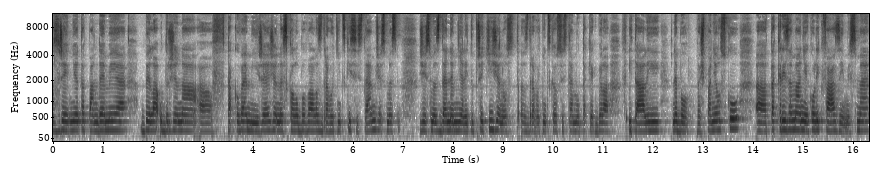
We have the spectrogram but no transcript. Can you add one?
Zřejmě ta pandemie byla udržena v takové míře, že neskaloboval zdravotnický systém, že jsme, že jsme zde neměli tu přetíženost zdravotnického systému tak, jak byla v Itálii nebo ve Španělsku. Ta krize má několik fází. My jsme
